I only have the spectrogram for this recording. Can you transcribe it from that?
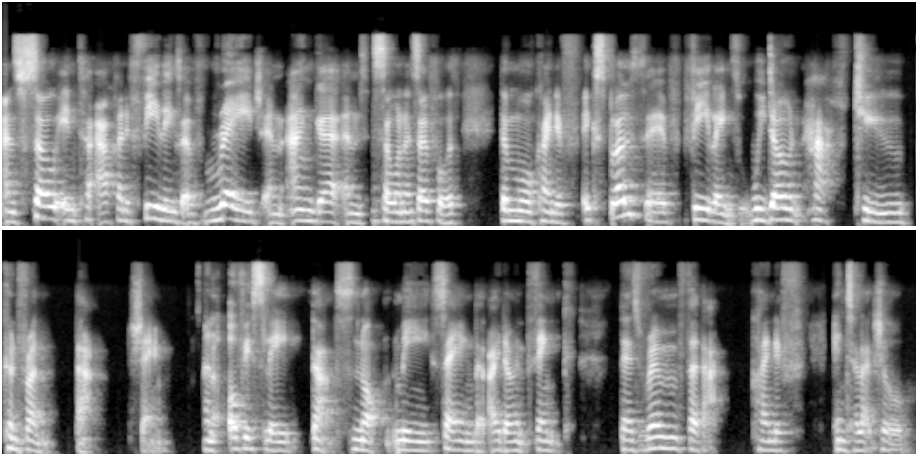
and so into our kind of feelings of rage and anger and so on and so forth the more kind of explosive feelings we don't have to confront that shame. And obviously, that's not me saying that I don't think there's room for that kind of intellectual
